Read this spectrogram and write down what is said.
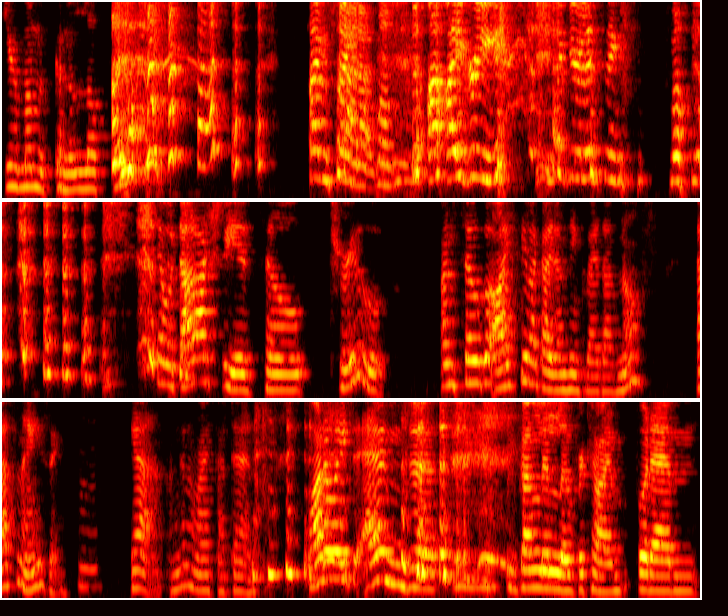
your mum is gonna love this. I'm like, shout out mom I, I agree. if you're listening, mum. No, but that actually is so true. I'm so good. I feel like I don't think about that enough. That's amazing. Mm. Yeah, I'm gonna write that down. what a way to end. We've gone a little over time, but um,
